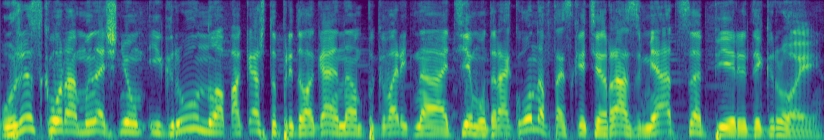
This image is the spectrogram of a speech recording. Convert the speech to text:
Уже скоро мы начнем игру, ну а пока что предлагаю нам поговорить на тему драконов, так сказать, размяться перед игрой.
